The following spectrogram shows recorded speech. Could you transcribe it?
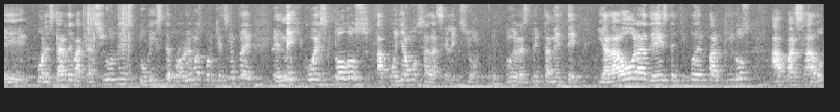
eh, por estar de vacaciones, tuviste problemas, porque siempre en México es todos apoyamos a la selección, muy respectamente. Y a la hora de este tipo de partidos ha pasado,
